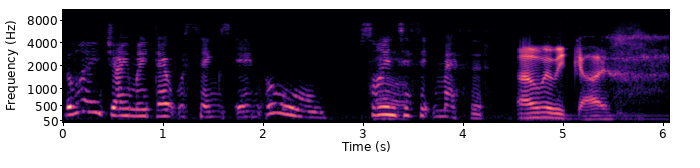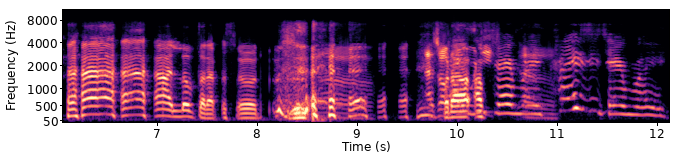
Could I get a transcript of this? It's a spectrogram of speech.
the way Jamie dealt with things in ooh scientific method? Oh, here we go. I love that episode. Oh. As but I've I, already- Jamie, oh. crazy Jamie.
